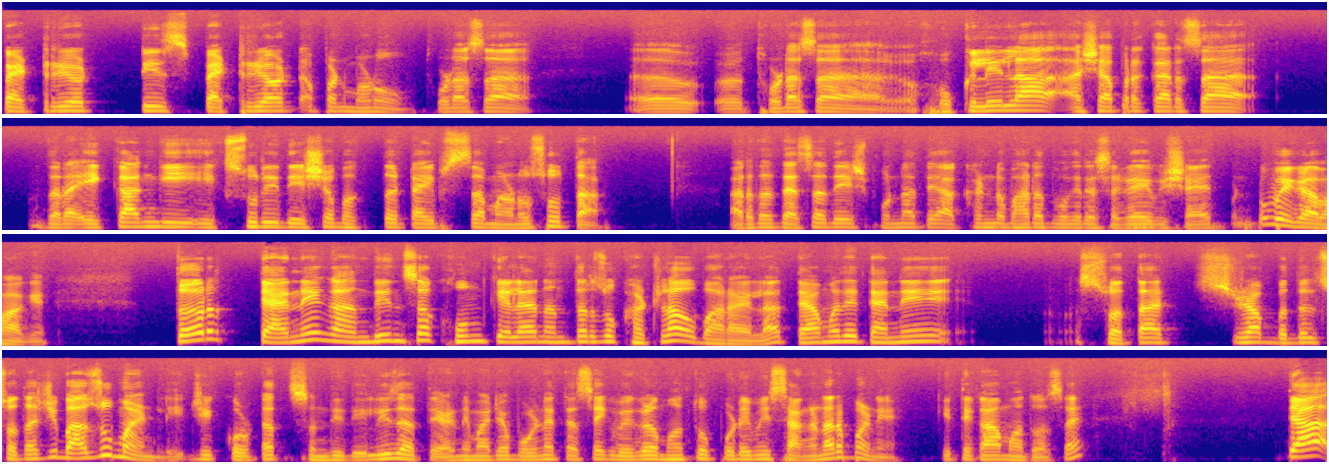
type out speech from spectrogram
पॅट्रिओटिस पॅट्रिऑट आपण म्हणू थोडासा थोडासा होकलेला अशा प्रकारचा जरा एकांगी एकसुरी देशभक्त टाईप्सचा माणूस होता. अर्थात त्याचा देश पुन्हा ते अखंड भारत वगैरे सगळे विषय आहेत पण तो वेगळा भाग आहे. तर त्याने गांधींचा खून केल्यानंतर जो खटला उभा राहिला त्यामध्ये त्याने स्वतःच्या बद्दल स्वतःची बाजू मांडली जी कोर्टात संधी दिली जाते. आणि माझ्या बोलण्यात त्याचं एक वेगळं महत्त्व पुढे मी सांगणार पण आहे की ते का महत्वाचं आहे. त्या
